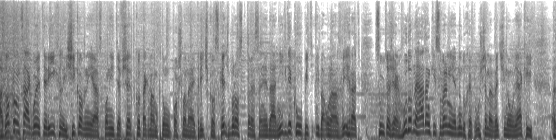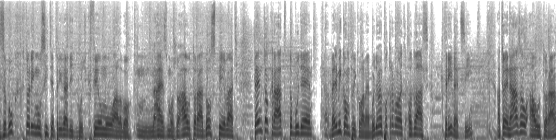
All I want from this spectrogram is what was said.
A dokonca, ak budete rýchli, šikovní a splníte všetko, tak vám k tomu pošleme aj tričko Sketch Bros, ktoré sa nedá nikde kúpiť, iba u nás vyhrať. V súťažiach hudobné hádanky sú veľmi jednoduché. Púšťame väčšinou nejaký zvuk, ktorý musíte priradiť buď k filmu, alebo mm, nájsť možno autora, dospievať. Tentokrát to bude veľmi komplikované. Budeme potrebovať od vás tri veci. A to je názov autora,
